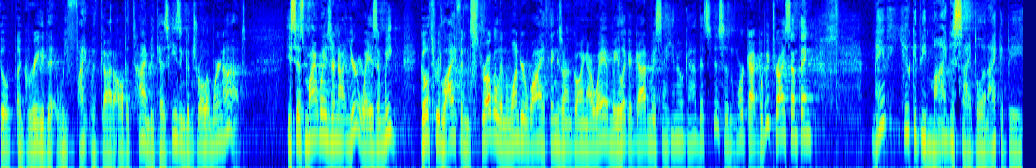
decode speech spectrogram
you'll agree that we fight with God all the time because He's in control and we're not. He says, My ways are not your ways. And we go through life and struggle and wonder why things aren't going our way. And we look at God and we say, You know, God, this, this doesn't work out. Could we try something? Maybe you could be my disciple and I could be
